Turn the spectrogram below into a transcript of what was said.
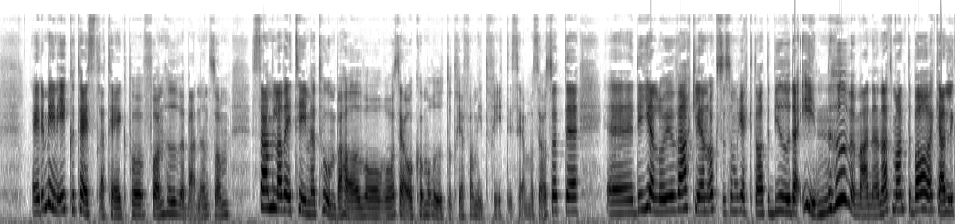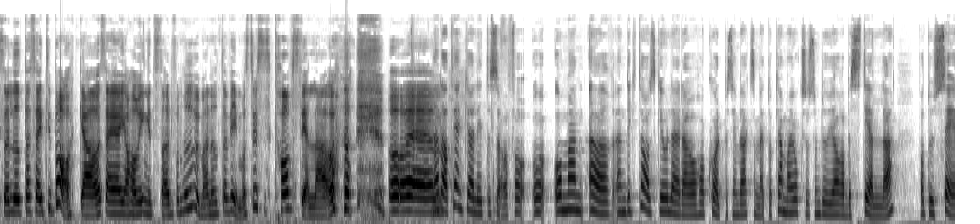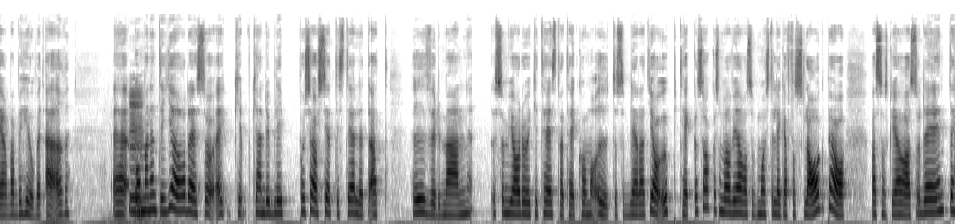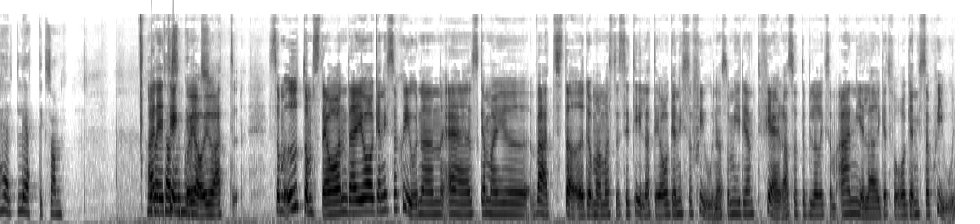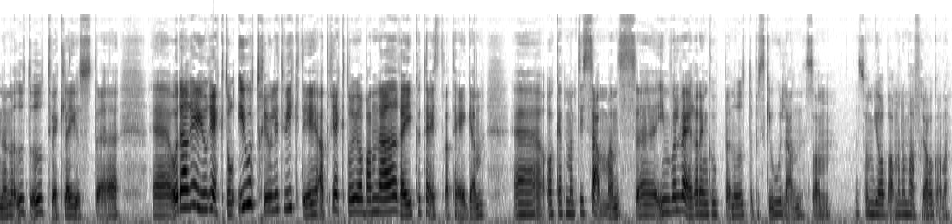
är det min IKT-strateg på, från huvudmannen som samlar det teamet hon behöver och så och kommer ut och träffar mitt fritidshem och så. Så att eh, det gäller ju verkligen också som rektor att bjuda in huvudmannen, att man inte bara kan liksom luta sig tillbaka och säga jag har inget stöd från huvudmannen utan vi måste kravställa. Och, och, eh, Nej, där tänker jag lite så, för och, om man är en digital skolledare och har koll på sin verksamhet då kan man ju också som du göra beställa för att du ser vad behovet är. Eh, mm. Om man inte gör det så eh, kan det bli på så sätt istället att huvudman som jag då IKT-strateg kommer ut och så blir det att jag upptäcker saker som behöver göras och måste lägga förslag på vad som ska göras och det är inte helt lätt liksom. Ja det, det tänker jag ju att som utomstående i organisationen eh, ska man ju vara ett stöd och man måste se till att det är organisationen som identifieras så att det blir liksom angeläget för organisationen att ut utveckla just Eh, Eh, och där är ju rektor otroligt viktig, att rektor jobbar nära IKT-strategen eh, och att man tillsammans eh, involverar den gruppen ute på skolan som, som jobbar med de här frågorna.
